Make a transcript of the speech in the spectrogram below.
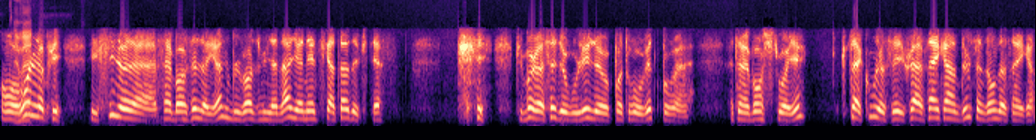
On roule, là, puis ici, là, à Saint-Basile-le-Grand, le boulevard du Millénaire, il y a un indicateur de vitesse. Puis, moi, j'essaie de rouler pas trop vite pour euh, être un bon citoyen. Tout à coup, là, je suis à 52, c'est une zone de 50.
